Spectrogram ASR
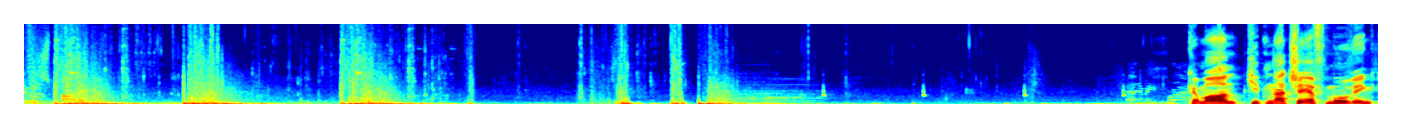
Enemy spotted. Come on, keep Nechayev moving.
